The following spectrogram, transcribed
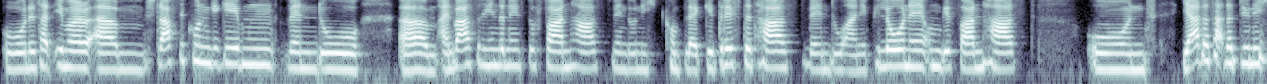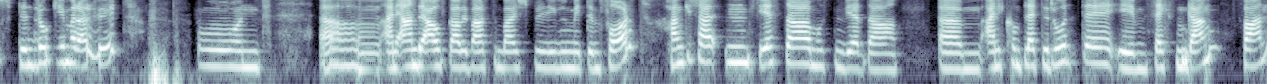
Und es hat immer ähm, Strafsekunden gegeben, wenn du ähm, ein Wasserhindernis durchfahren hast, wenn du nicht komplett gedriftet hast, wenn du eine Pylone umgefahren hast. Und ja, das hat natürlich den Druck immer erhöht. Und ähm, eine andere Aufgabe war zum Beispiel mit dem Ford handgeschalten Fiesta mussten wir da ähm, eine komplette Runde im sechsten Gang fahren,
